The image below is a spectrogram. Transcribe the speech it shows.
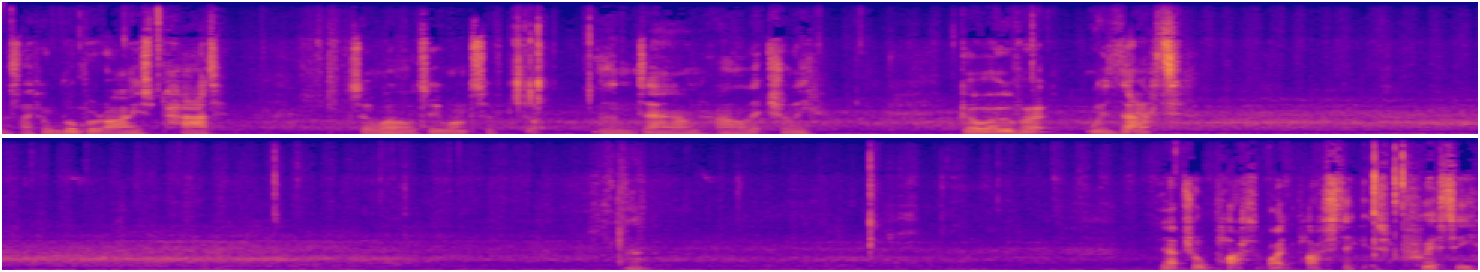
It's like a rubberized pad. So what I'll do once I've got them down, I'll literally go over it with that. the actual plas white plastic is pretty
